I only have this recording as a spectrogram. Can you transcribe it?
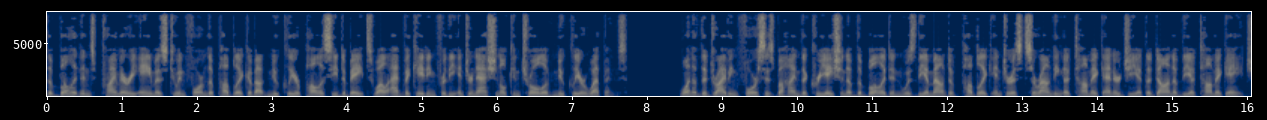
The Bulletin's primary aim is to inform the public about nuclear policy debates while advocating for the international control of nuclear weapons. One of the driving forces behind the creation of the Bulletin was the amount of public interest surrounding atomic energy at the dawn of the atomic age.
